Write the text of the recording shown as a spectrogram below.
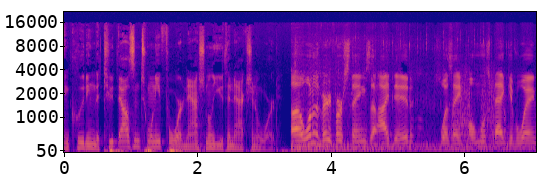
including the 2024 National Youth in Action Award. Uh, one of the very first things that I did was a homeless bag giveaway,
